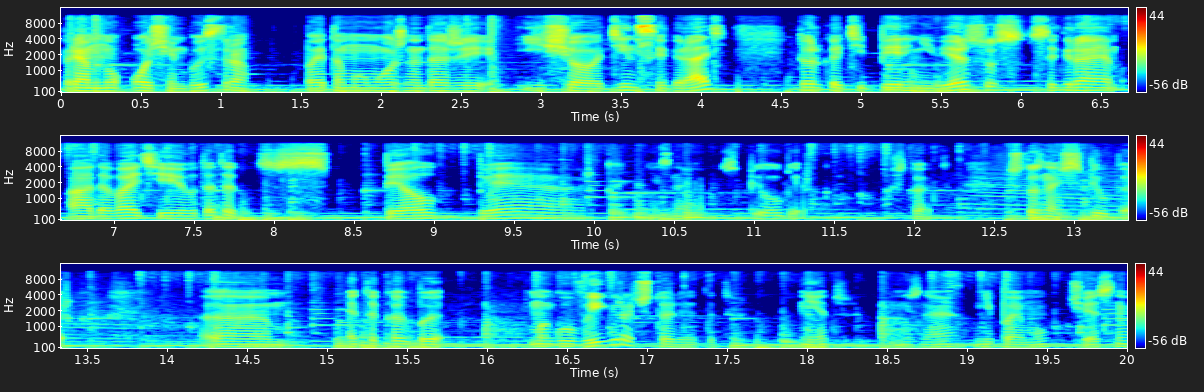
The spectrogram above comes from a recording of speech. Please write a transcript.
Прям, ну, очень быстро. Поэтому можно даже еще один сыграть. Только теперь не Версус сыграем, а давайте вот этот Спилберг. Не знаю, Спилберг. Что это? Что значит Спилберг? Эм, это как бы... Могу выиграть, что ли, этот? Нет, не знаю, не пойму, честно.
